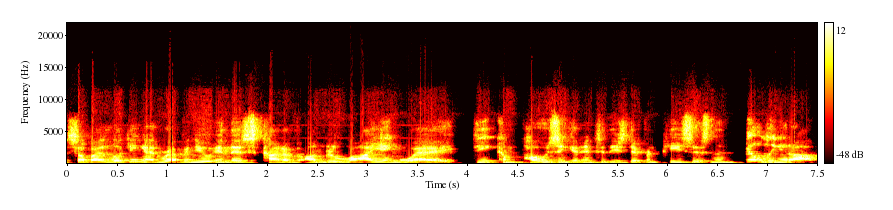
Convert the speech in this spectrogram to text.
so by looking at revenue in this kind of underlying way, decomposing it into these different pieces and then building it up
